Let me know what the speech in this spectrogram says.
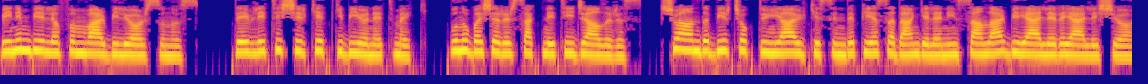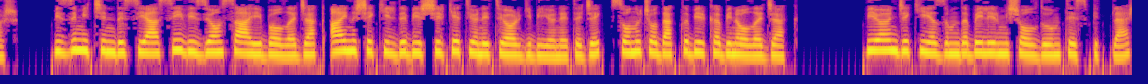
Benim bir lafım var biliyorsunuz. Devleti şirket gibi yönetmek. Bunu başarırsak netice alırız. Şu anda birçok dünya ülkesinde piyasadan gelen insanlar bir yerlere yerleşiyor. Bizim için de siyasi vizyon sahibi olacak, aynı şekilde bir şirket yönetiyor gibi yönetecek, sonuç odaklı bir kabine olacak. Bir önceki yazımda belirmiş olduğum tespitler,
